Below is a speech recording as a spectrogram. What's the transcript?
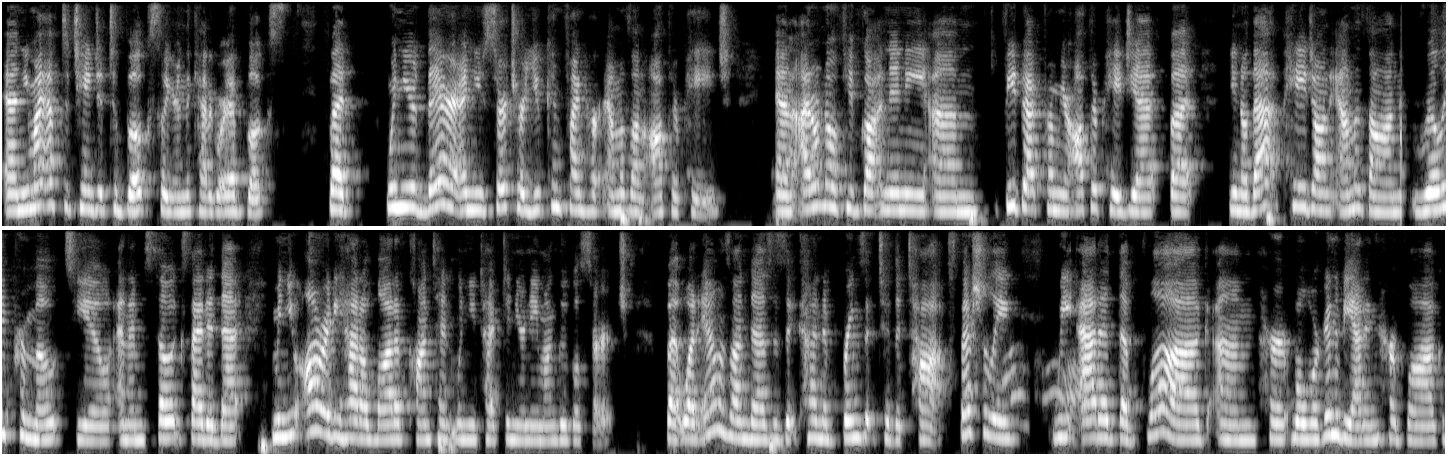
and you might have to change it to books so you're in the category of books. But when you're there and you search her, you can find her Amazon author page. And I don't know if you've gotten any um, feedback from your author page yet, but you know that page on amazon really promotes you and i'm so excited that i mean you already had a lot of content when you typed in your name on google search but what amazon does is it kind of brings it to the top especially we Oh. added the blog um her well we're going to be adding her blog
